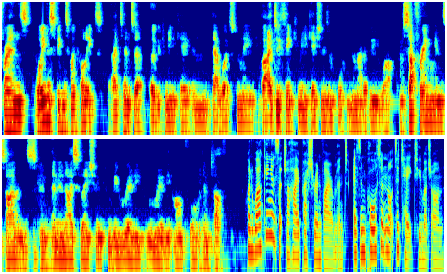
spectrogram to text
friends, or even speaking to my colleagues. I tend to over communicate and that works for me. But I do think communication is important no matter who you are. Suffering in silence and in isolation can be really, really harmful and tough. When working in such a high pressure environment, it's important not to take too much on.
